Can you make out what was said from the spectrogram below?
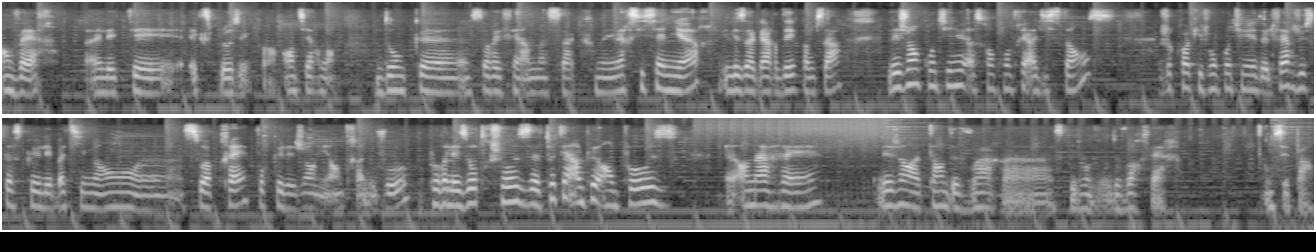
en verre. Elle était explosée entièrement. Donc, euh, ça aurait fait un massacre. Mais merci Seigneur, il les a gardés comme ça. Les gens continuent à se rencontrer à distance. Je crois qu'ils vont continuer de le faire jusqu'à ce que les bâtiments euh, soient prêts pour que les gens y entrent à nouveau. Pour les autres choses, tout est un peu en pause, en arrêt. Les gens attendent de voir ce qu'ils vont devoir faire on ne sait pas.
